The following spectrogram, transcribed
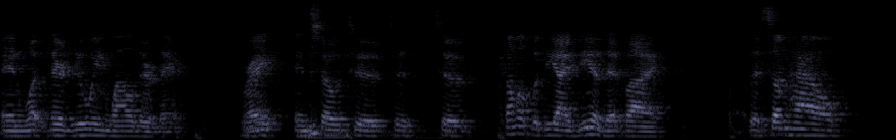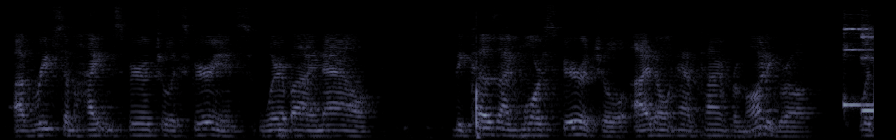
and what they're doing while they're there, right? And so to to to come up with the idea that by that somehow I've reached some heightened spiritual experience whereby now because I'm more spiritual, I don't have time for Mardi Gras. What,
